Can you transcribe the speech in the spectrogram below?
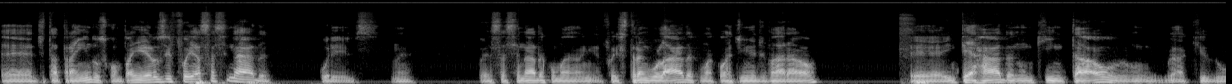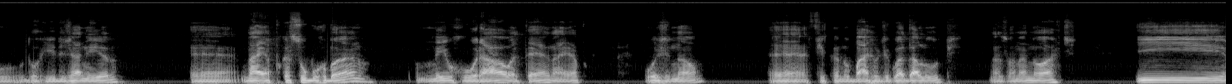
é, de estar tá traindo os companheiros e foi assassinada por eles, né? Foi assassinada com uma, foi estrangulada com uma cordinha de varal, é, enterrada num quintal aqui do, do Rio de Janeiro é, na época suburbano, meio rural até na época, hoje não, é, fica no bairro de Guadalupe, na Zona Norte, e,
